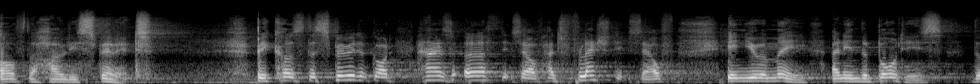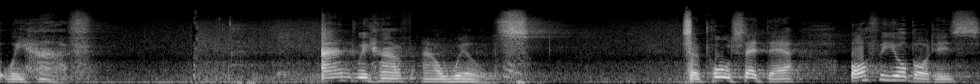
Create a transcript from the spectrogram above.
of the Holy Spirit. Because the Spirit of God has earthed itself, has fleshed itself in you and me and in the bodies that we have. And we have our wills. So Paul said there, offer your bodies,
